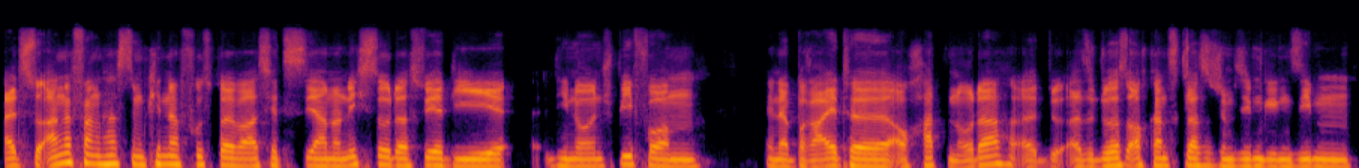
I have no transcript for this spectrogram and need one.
als du angefangen hast im Kinderfußball, war es jetzt ja noch nicht so, dass wir die, die neuen Spielformen in der Breite auch hatten, oder? Äh, also du hast auch ganz klassisch im 7 gegen 7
